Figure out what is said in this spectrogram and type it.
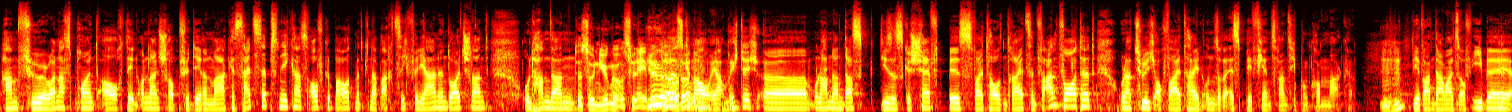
haben für Runners Point auch den Online-Shop für deren Marke Sidestep Sneakers aufgebaut mit knapp 80 Filialen in Deutschland und haben dann Das ist so ein jüngeres Label, Jüngeres, ne, oder? genau, ja, richtig. Ähm, und haben dann das, dieses Geschäft bis 2013 verantwortet und natürlich auch weiterhin unsere sp24.com-Marke. Mhm. Wir waren damals auf Ebay,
